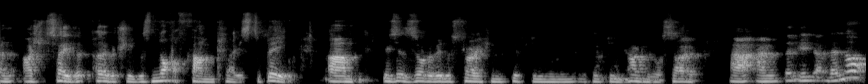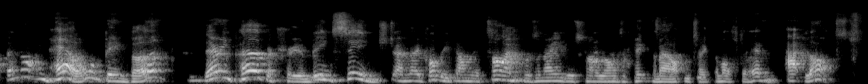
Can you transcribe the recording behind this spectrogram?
and I should say that purgatory was not a fun place to be. Um, this is sort of illustration of 15, 1500 or so. Uh, and they're not they're not in hell being burnt. They're in purgatory and being singed, and they've probably done their time because an angel's come along to pick them out and take them off to heaven at last.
